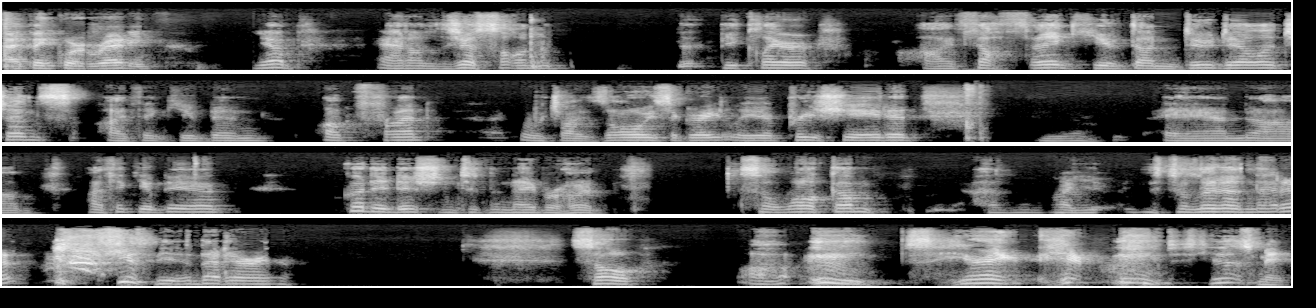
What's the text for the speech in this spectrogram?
I think we're ready. Yep. And I'll just on be clear, I th- think you've done due diligence. I think you've been upfront, which is always greatly appreciated. And um, I think you'll be a good addition to the neighborhood. So welcome. I used to live in that, excuse me, in that area. So uh, hearing, excuse me,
